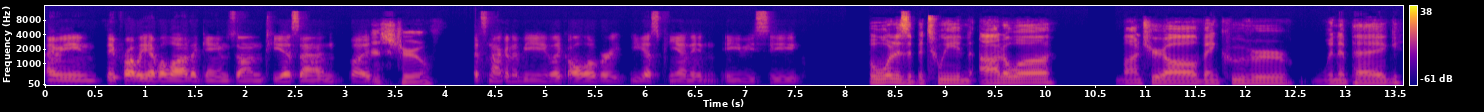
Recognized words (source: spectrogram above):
I mean they probably have a lot of games on TSN, but That's true. it's not going to be like all over ESPN and ABC. But what is it between Ottawa, Montreal, Vancouver, Winnipeg?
